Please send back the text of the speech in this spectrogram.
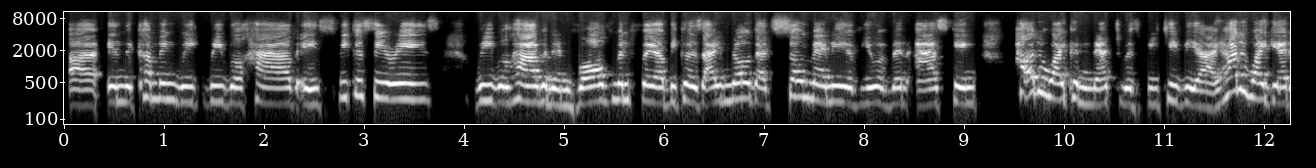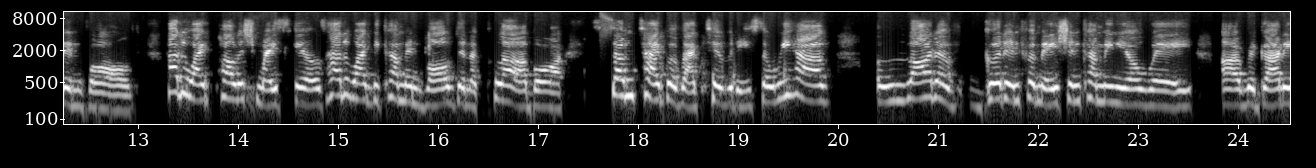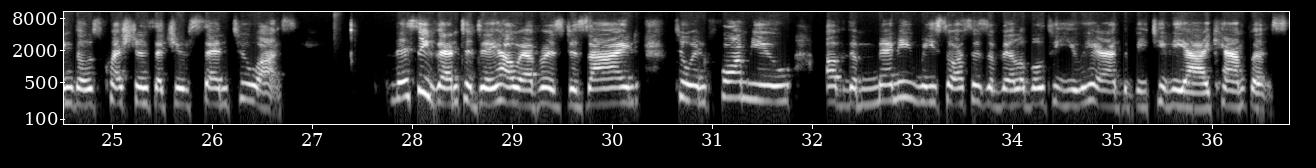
Uh, in the coming week, we will have a speaker series. We will have an involvement fair because I know that so many of you have been asking, how do I connect with BTVI? How do I get involved? How do I polish my skills? How do I become involved in a club or some type of activity? So we have a lot of good information coming your way uh, regarding those questions that you've sent to us. This event today, however, is designed to inform you of the many resources available to you here at the BTVI campus.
